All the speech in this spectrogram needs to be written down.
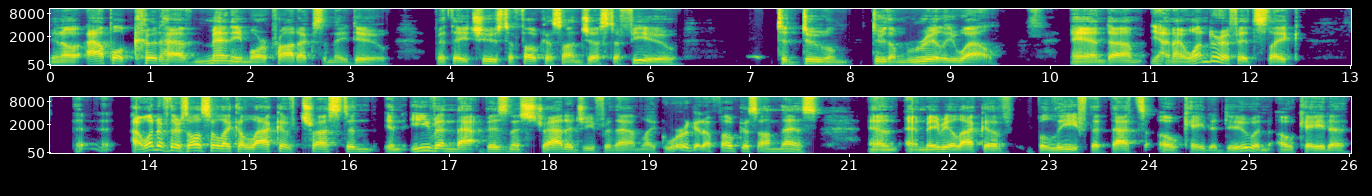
You know, Apple could have many more products than they do, but they choose to focus on just a few to do them do them really well. And um, yeah. and I wonder if it's like uh, I wonder if there's also like a lack of trust in in even that business strategy for them. Like we're going to focus on this, and and maybe a lack of belief that that's okay to do and okay to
